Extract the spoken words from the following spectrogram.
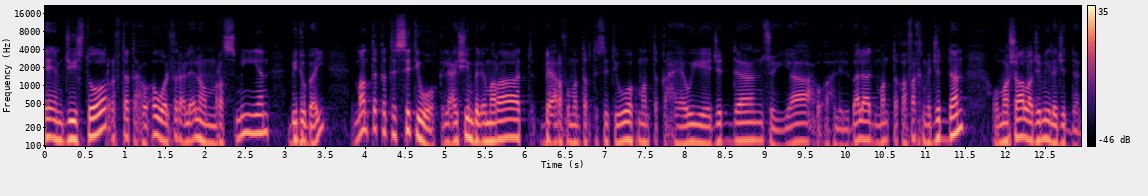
AMG store افتتحوا أول فرع لهم رسميا بدبي منطقة ال City Walk اللي عايشين بالإمارات بيعرفوا منطقة ال City Walk منطقة حيوية جدا سياح وأهل البلد منطقة فخمة جدا وما شاء الله جميلة جدا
